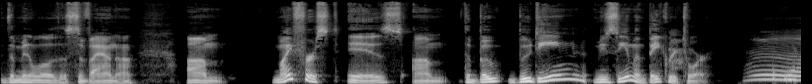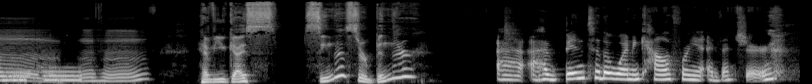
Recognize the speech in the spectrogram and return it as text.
the middle of the savannah. Um, my first is um, the Bu- Boudin Museum and Bakery Tour. Mm, hmm Have you guys seen this or been there? Uh, I have been to the one in California Adventure.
